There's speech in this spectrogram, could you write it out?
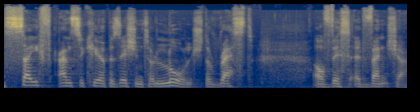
a safe and secure position to launch the rest of this adventure.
